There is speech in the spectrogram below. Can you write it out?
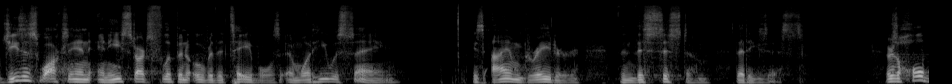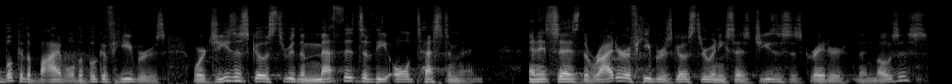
Jesus walks in and he starts flipping over the tables. And what he was saying is, I am greater than this system that exists. There's a whole book of the Bible, the book of Hebrews, where Jesus goes through the methods of the Old Testament and it says, the writer of Hebrews goes through and he says, Jesus is greater than Moses,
